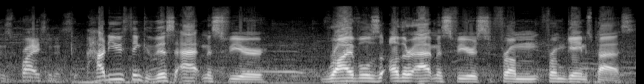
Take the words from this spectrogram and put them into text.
is priceless. How do you think this atmosphere rivals other atmospheres from, from games past?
